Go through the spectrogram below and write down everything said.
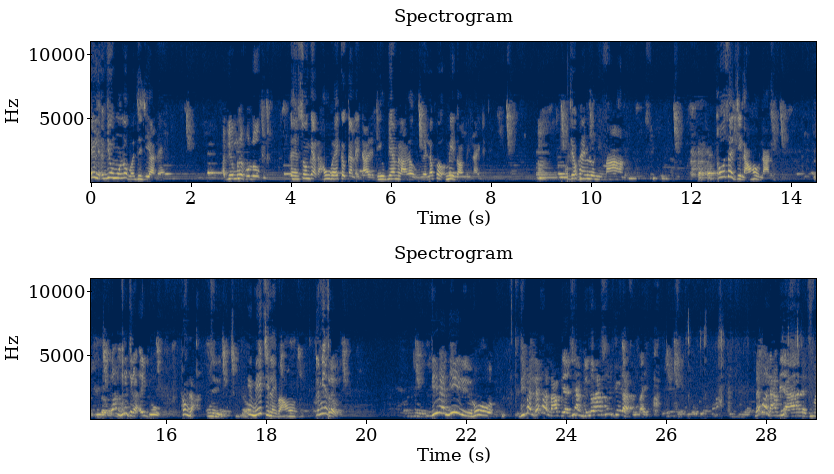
အေးလေအပြုံမလို့ပေါ့ကြည့်ကြည့်ရလဲအပြိုမလို့ဘလို့အဲစွန့်ကက်တာဟိုပဲကက်ကက်လိုက်တာတဲ့ဒီကိုပြန်မလာတော့ဘူးလေလက်ဖွက်ကိုအမေ့သွားပေးလိုက်တယ် ပြောခိုင်းမလို့နေမှာဖုံးဆက်ကြည့်လားဟုတ်လားလို့ကမင်းကြအိတ်တို့ဟုတ်လားอืมအေးမေးကြည့်လိုက်ပါဦးတမီးဆိုဒီမနီဟိုဒီမလက်ဖလာပြညမင်္ဂလာဆွကျွတာတူလိုက်လက်ဖလာပြတဲ့ဒီမ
